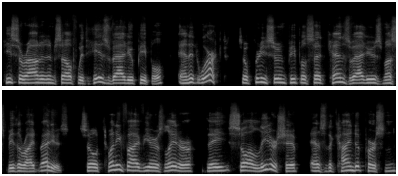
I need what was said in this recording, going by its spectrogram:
he surrounded himself with his value people and it worked. So pretty soon people said Ken's values must be the right values. So 25 years later, they saw leadership as the kind of person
